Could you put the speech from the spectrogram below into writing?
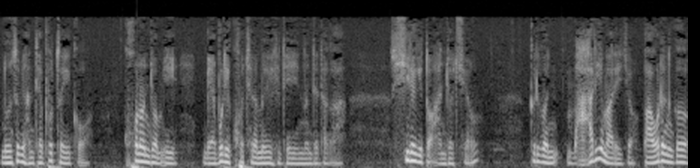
눈썹이 한테 붙어 있고 코는 좀 이 매부리 코처럼 이렇게 돼 있는 데다가 시력이 또 안 좋지요. 그리고 말이 말이죠. 바울은 그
